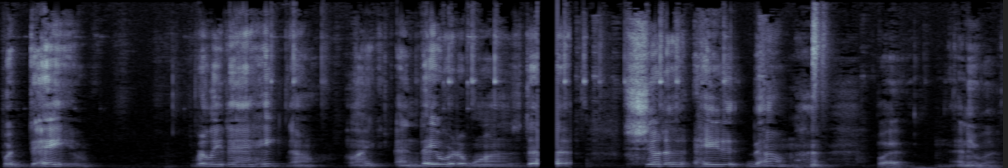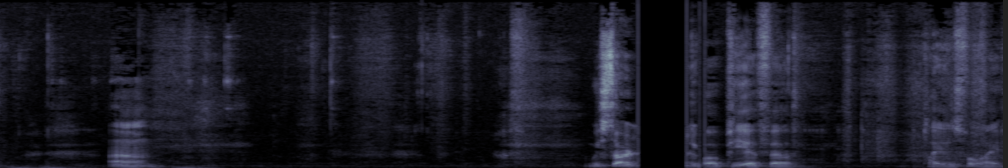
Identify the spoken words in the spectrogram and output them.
but they really didn't hate them. Like, and they were the ones that should have hated them. but anyway, um, we started to go PFL, Players for Life.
